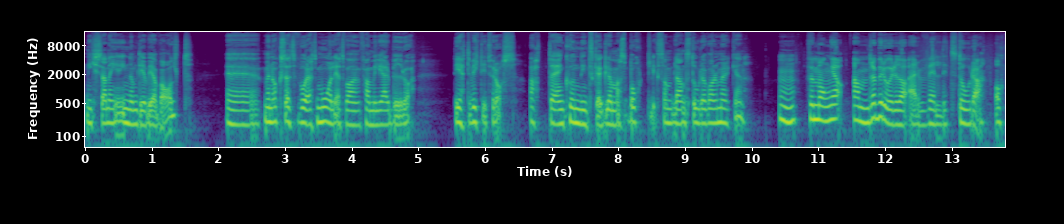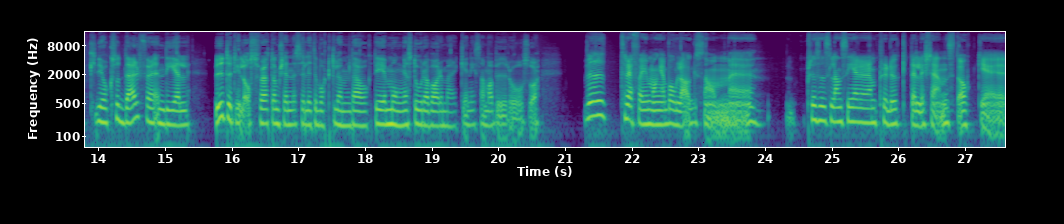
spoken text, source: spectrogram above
nischade inom det vi har valt. Eh, men också att vårt mål är att vara en familjär byrå. Det är jätteviktigt för oss. Att eh, en kund inte ska glömmas bort liksom, bland stora varumärken. Mm. För många andra byråer idag är väldigt stora och det är också därför en del byter till oss för att de känner sig lite bortglömda och det är många stora varumärken i samma byrå och så. Vi träffar ju många bolag som eh, precis lanserar en produkt eller tjänst och eh,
